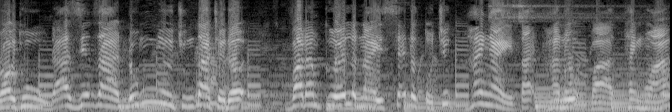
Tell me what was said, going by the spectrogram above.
Roy Thu đã diễn ra đúng như chúng ta chờ đợi. Và đám cưới lần này sẽ được tổ chức 2 ngày tại Hà Nội và Thanh Hóa.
